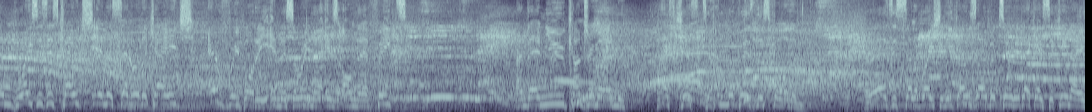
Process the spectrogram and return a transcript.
Embraces his coach in the center of the cage. Everybody in this arena is on their feet. And their new countryman has just done the business for them. There's his celebration. He goes over to Hideki Sekine,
